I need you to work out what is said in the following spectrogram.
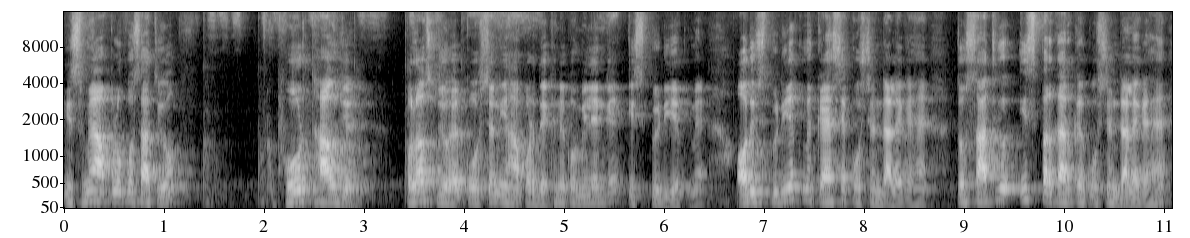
इसमें आप लोग को साथियों फोर थाउज़ेंड प्लस जो है क्वेश्चन यहाँ पर देखने को मिलेंगे इस पीडीएफ में। और इस पीडीएफ में कैसे क्वेश्चन डाले गए हैं? तो साथियों, इस प्रकार के क्वेश्चन डाले गए हैं।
